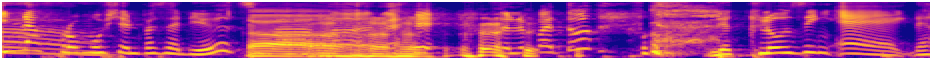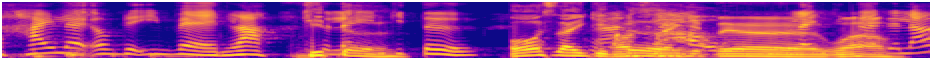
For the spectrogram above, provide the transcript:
enough promotion pasal dia. Sebab, Ah. so lepas tu the closing act, the highlight of the event lah. Kita. Selain kita. Oh, selain kita. Oh, selain kita. Selain kita Wow. adalah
